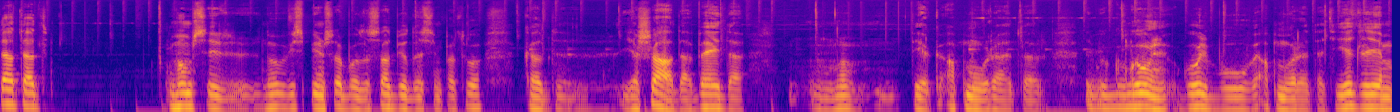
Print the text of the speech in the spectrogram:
Tā tad mums ir, nu, vispirms varbūt atbildēsim par to, kad, ja šādā veidā uh, nu, tiek apmūrēta ar guļ, guļbūvi, apmūrēta ar ķieģeļiem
